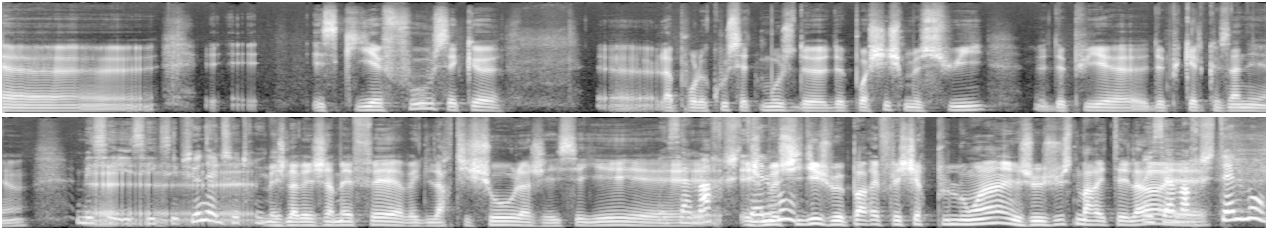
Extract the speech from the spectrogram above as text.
euh, et, et, ce qui est fou, c'est que là, pour le coup, cette mousse de, de pois chiche me suit depuis, euh, depuis quelques années. Hein. Mais c'est euh, exceptionnel ce truc. Mais je l'avais jamais fait avec de l'artichaut. Là, j'ai essayé. Et, ça marche et je me suis dit, je veux pas réfléchir plus loin. Je veux juste m'arrêter là. Mais ça marche tellement.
